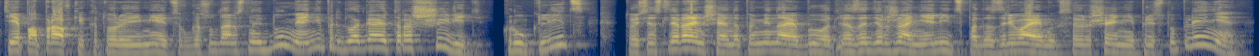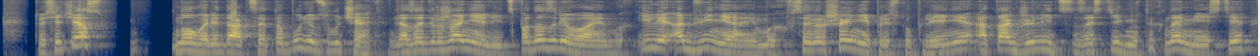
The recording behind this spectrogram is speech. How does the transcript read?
те поправки, которые имеются в Государственной Думе, они предлагают расширить круг лиц. То есть если раньше, я напоминаю, было для задержания лиц, подозреваемых в совершении преступления, то сейчас новая редакция это будет звучать для задержания лиц, подозреваемых или обвиняемых в совершении преступления, а также лиц, застигнутых на месте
